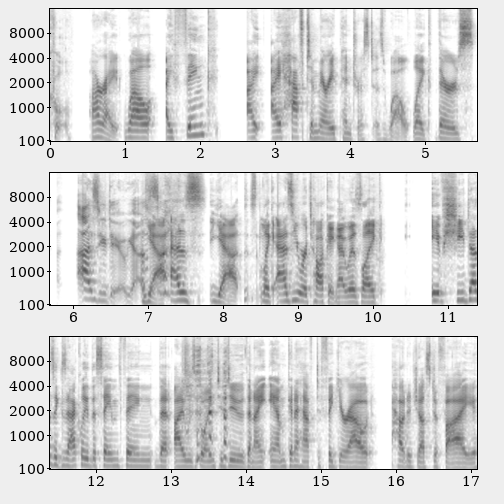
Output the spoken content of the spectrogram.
cool. All right. Well, I think I I have to marry Pinterest as well. Like there's As you do, yes. yeah, as yeah, like as you were talking, I was like if she does exactly the same thing that I was going to do, then I am going to have to figure out how to justify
